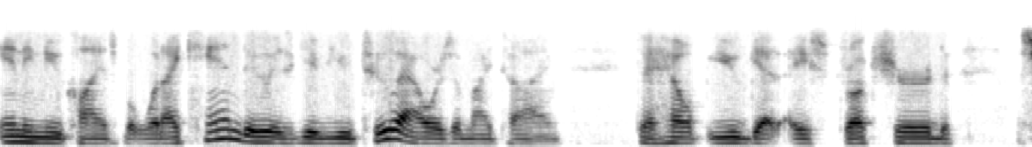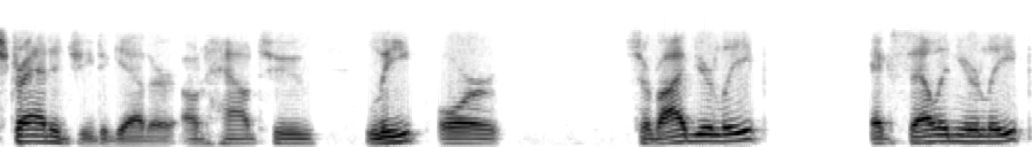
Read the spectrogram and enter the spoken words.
any new clients, but what I can do is give you two hours of my time to help you get a structured strategy together on how to leap or survive your leap, excel in your leap.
